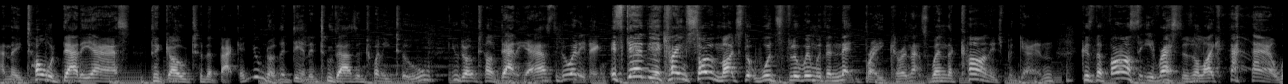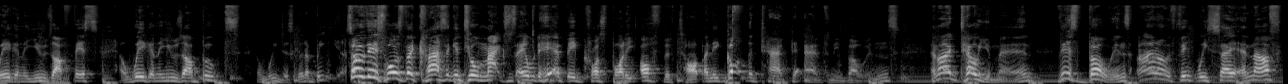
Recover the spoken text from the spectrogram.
And they told Daddy Ass to go to the back. And you know the deal in 2022. You don't tell Daddy Ass to do anything. It scared the acclaim so much that Woods flew in with a neck breaker, and that's when the carnage began. Because the varsity wrestlers were like, haha, we're going to use our fists and we're going to use our boots and we're just going to beat you. So this was the classic until Max was able to hit a big crossbody off the top and he got the tag to Anthony Bowens. And I tell you, man, this Bowens, I don't think we say enough,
